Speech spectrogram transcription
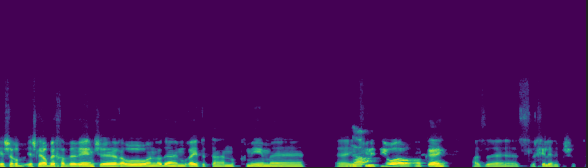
יש, הר, יש לי הרבה חברים שראו, אני לא יודע אם ראית את הנוקמים, אינפיניטי uh, וור, אוקיי? אז uh, סלחי לי, אני פשוט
